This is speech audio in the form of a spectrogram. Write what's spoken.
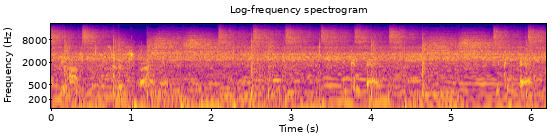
Matthew Hopkins, which crime then? You confess? You confess?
